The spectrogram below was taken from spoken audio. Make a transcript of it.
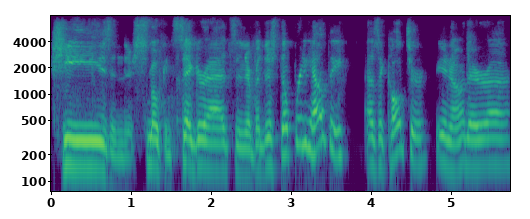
cheese, and they're smoking cigarettes, and they're but they're still pretty healthy as a culture. You know, they're uh,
